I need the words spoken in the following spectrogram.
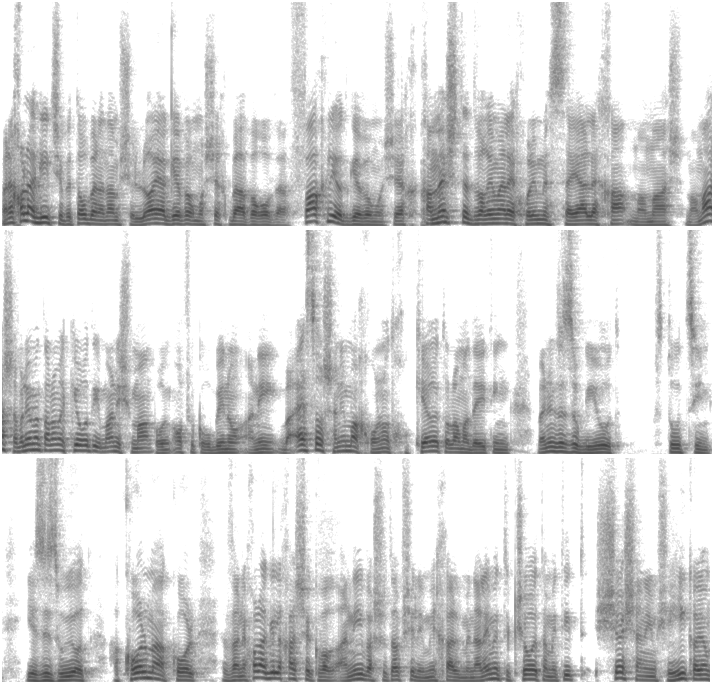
ואני יכול להגיד שבתור בן אדם שלא היה גבר מושך בעברו והפך להיות גבר מושך, חמשת הדברים האלה יכולים לסייע לך ממש ממש, אבל אם אתה לא מכיר אותי, מה נשמע? קוראים אופק רובינו, אני בעשר שנים האחרונות חוקר את עולם הדייטינג, בין אם זה זוגיות, סטוצים, יזיזויות, הכל מהכל, ואני יכול להגיד לך שכבר אני והשותף שלי מיכאל מנהלים את תקשורת אמיתית 6 שנים, שהיא כיום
